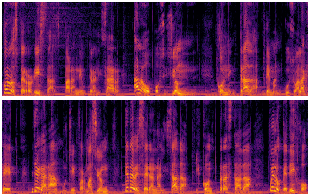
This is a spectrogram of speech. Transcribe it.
con los terroristas para neutralizar a la oposición Con entrada de Mancuso a la JEP, llegará mucha información que debe ser analizada y contrastada, fue lo que dijo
